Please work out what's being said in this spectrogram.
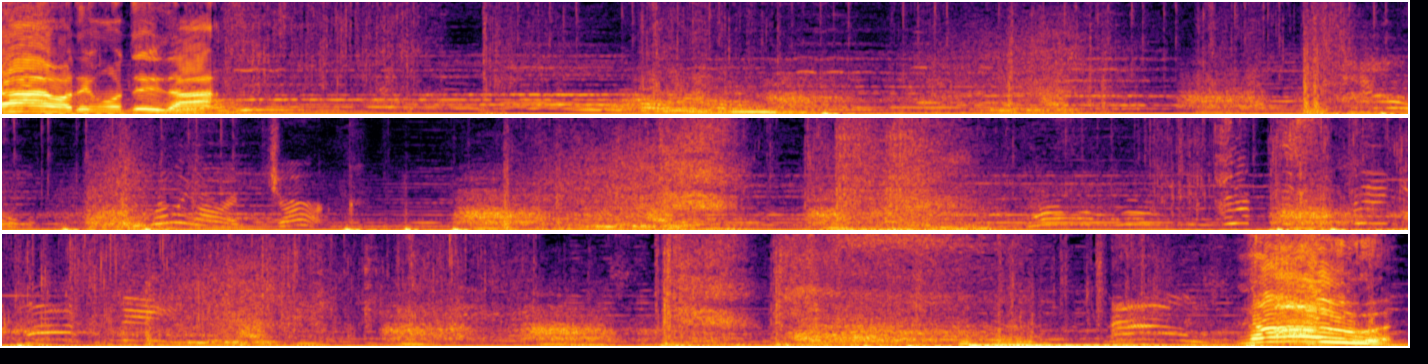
Damn, I didn't want to do that. Ow! You really are a jerk. Get this thing off me! Ow! No!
